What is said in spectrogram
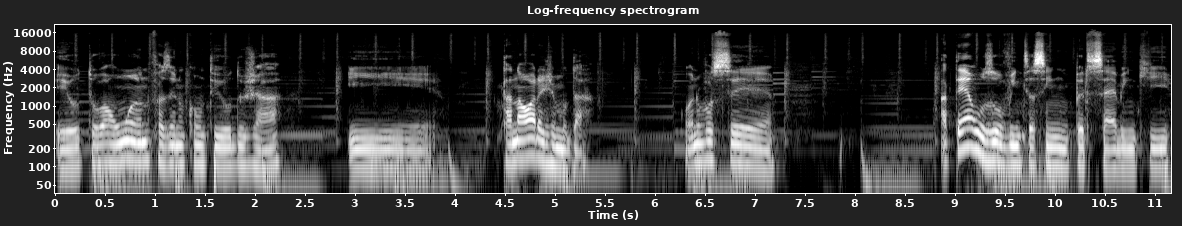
Eu tô há um ano fazendo conteúdo já e tá na hora de mudar. Quando você. Até os ouvintes assim percebem que,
